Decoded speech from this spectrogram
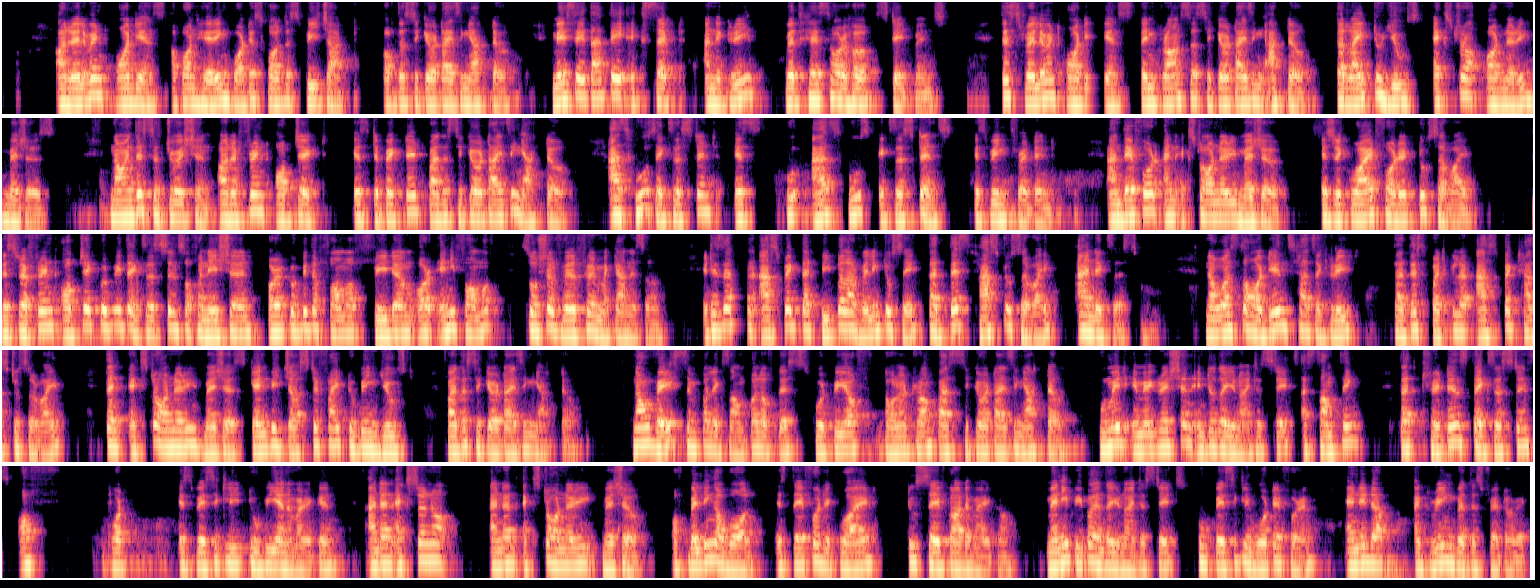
A relevant audience, upon hearing what is called the speech act of the securitizing actor, may say that they accept and agree with his or her statements. This relevant audience then grants the securitizing actor the right to use extraordinary measures. Now, in this situation, a referent object is depicted by the securitizing actor as whose existence is who, as whose existence is being threatened, and therefore an extraordinary measure is required for it to survive. This referent object could be the existence of a nation, or it could be the form of freedom or any form of social welfare mechanism. It is an aspect that people are willing to say that this has to survive and exist. Now, once the audience has agreed that this particular aspect has to survive, then extraordinary measures can be justified to being used by the securitizing actor. Now, a very simple example of this would be of Donald Trump as securitizing actor, who made immigration into the United States as something that threatens the existence of what is basically to be an American, and an external and an extraordinary measure of building a wall is therefore required to safeguard America. Many people in the United States who basically voted for him ended up agreeing with this rhetoric.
